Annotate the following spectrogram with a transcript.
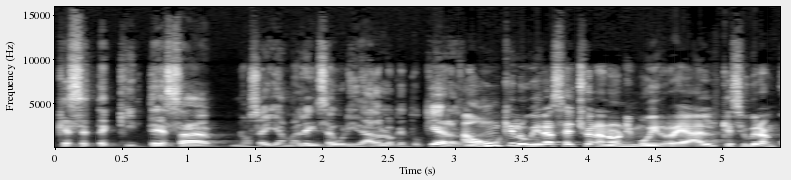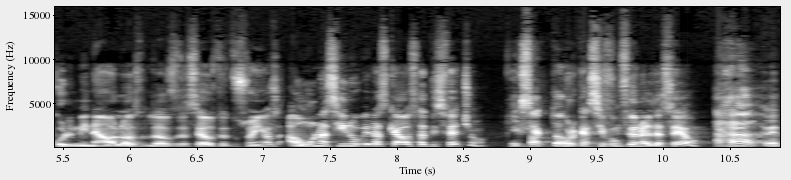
que se te quite esa, no sé, llama la inseguridad o lo que tú quieras. Aunque lo hubieras hecho en anónimo y real, que si hubieran culminado los, los, deseos de tus sueños, aún así no hubieras quedado satisfecho. Exacto. Porque así funciona el deseo. Ajá, eh,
